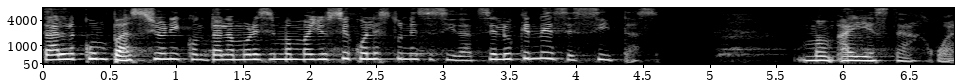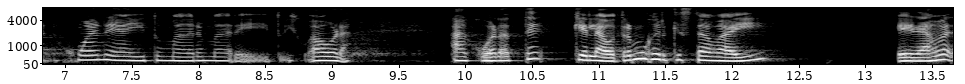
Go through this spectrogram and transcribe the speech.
tal compasión y con tal amor y dice, mamá, yo sé cuál es tu necesidad, sé lo que necesitas ahí está Juan. Juan es ahí tu madre, madre y tu hijo. Ahora, acuérdate que la otra mujer que estaba ahí era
